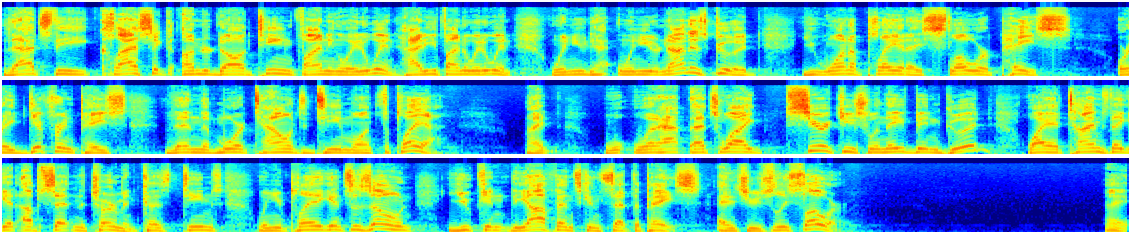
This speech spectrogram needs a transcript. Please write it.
that's the classic underdog team finding a way to win. How do you find a way to win? When you when you're not as good, you want to play at a slower pace or a different pace than the more talented team wants to play at. Right? What happened? That's why Syracuse, when they've been good, why at times they get upset in the tournament because teams, when you're playing against a zone, you can the offense can set the pace, and it's usually slower. Right.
